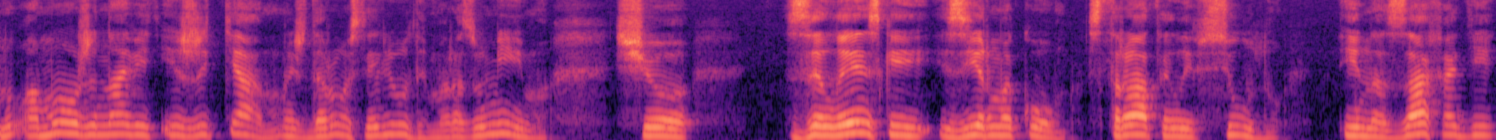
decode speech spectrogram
ну а може навіть і життя. Ми ж дорослі люди, ми розуміємо, що Зеленський з Єрмаком стратили всюду і на Заході,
